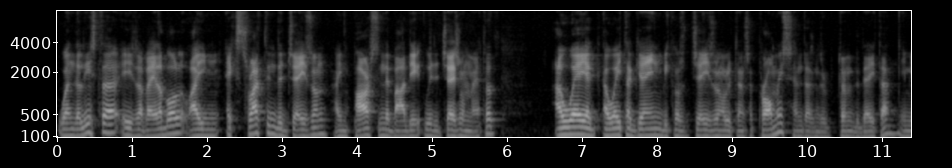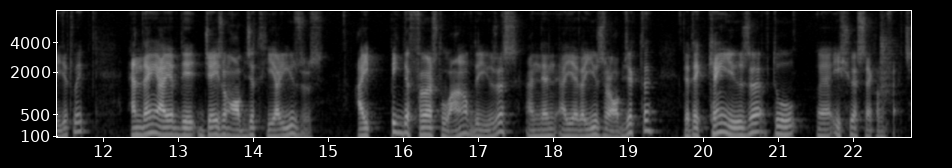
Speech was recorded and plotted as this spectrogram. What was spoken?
when the list uh, is available i'm extracting the json i'm parsing the body with the json method await, await again because json returns a promise and doesn't return the data immediately and then i have the json object here users i pick the first one of the users and then i have a user object that i can use uh, to uh, issue a second fetch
